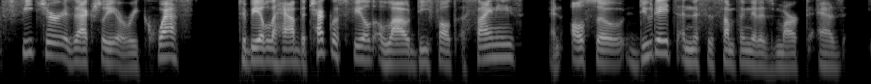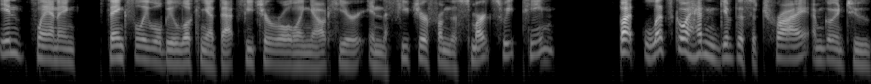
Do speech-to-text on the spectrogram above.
feature is actually a request to be able to have the checklist field allow default assignees and also due dates. And this is something that is marked as in planning. Thankfully, we'll be looking at that feature rolling out here in the future from the SmartSuite team. But let's go ahead and give this a try. I'm going to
